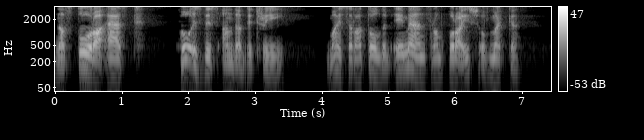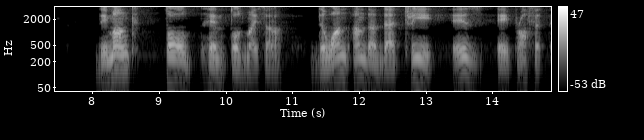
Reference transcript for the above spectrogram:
Nastura asked, Who is this under the tree? Maisara told him, A man from Quraysh of Mecca. The monk told him, told Maisara, The one under that tree is a prophet.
